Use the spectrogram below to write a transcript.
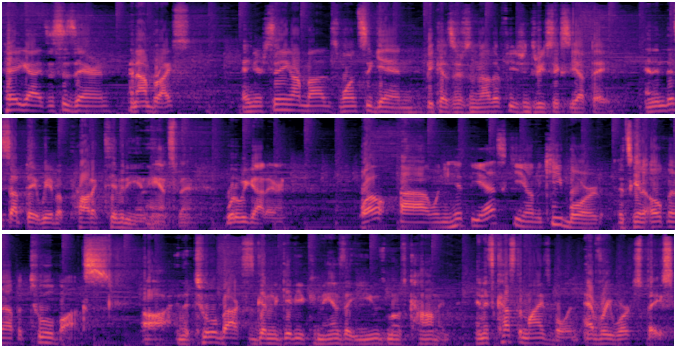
Hey guys, this is Aaron, And I'm Bryce. and you're seeing our mugs once again because there's another Fusion 360 update. And in this update, we have a productivity enhancement. What do we got, Aaron? Well, uh, when you hit the S key on the keyboard, it's going to open up a toolbox. Ah, and the toolbox is going to give you commands that you use most common. And it's customizable in every workspace,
